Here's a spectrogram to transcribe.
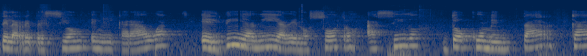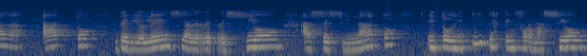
de la represión en Nicaragua, el día a día de nosotros ha sido documentar cada acto de violencia, de represión, asesinato, y toditita esta información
